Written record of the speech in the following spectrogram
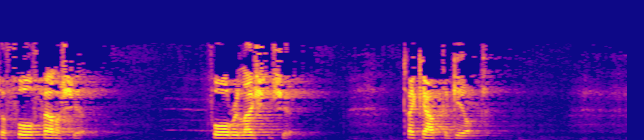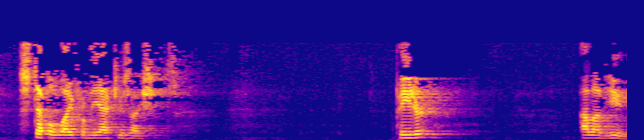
to full fellowship, full relationship. Take out the guilt. Step away from the accusations. Peter, I love you.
